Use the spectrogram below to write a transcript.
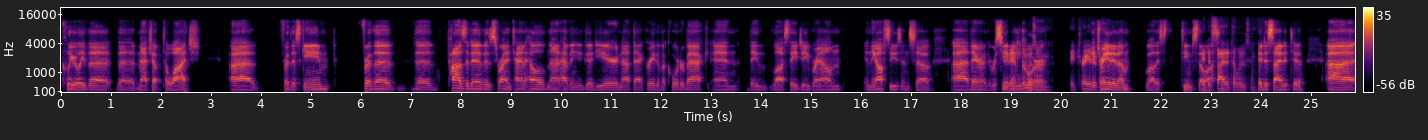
clearly the the matchup to watch uh, for this game. For the the positive is Ryan Tannehill not having a good year, not that great of a quarterback, and they lost AJ Brown in the offseason. So uh, their receiving didn't core him. They traded. they him. traded him. Well, this team still They decided to lose him. They decided to. Uh,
